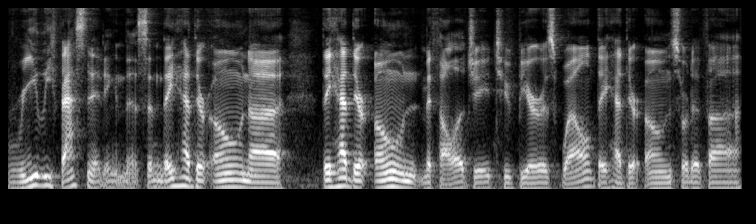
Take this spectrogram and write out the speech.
really fascinating in this, and they had their own uh, they had their own mythology to beer as well. They had their own sort of uh,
